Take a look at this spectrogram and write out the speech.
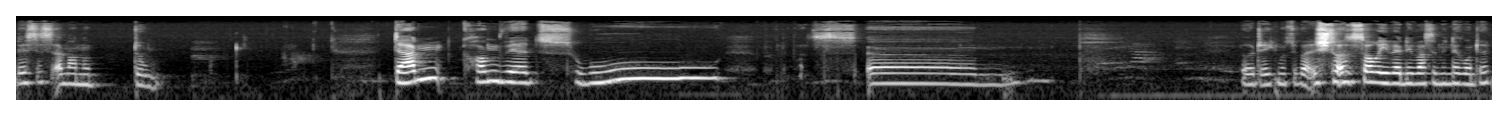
Das ist einfach nur dumm. Dann kommen wir zu. Ähm, Leute, ich muss über. Sorry, wenn ihr was im Hintergrund hört.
